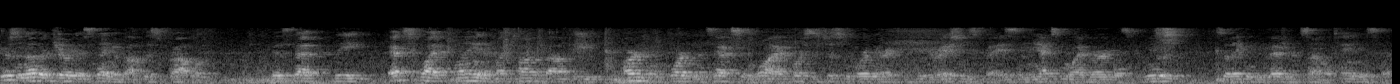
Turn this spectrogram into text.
here's another curious thing about this problem, is that the xy plane, if I talk about the particle coordinates x and y, of course it's just an ordinary configuration space, and the x and y variables commute, so they can be measured simultaneously.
